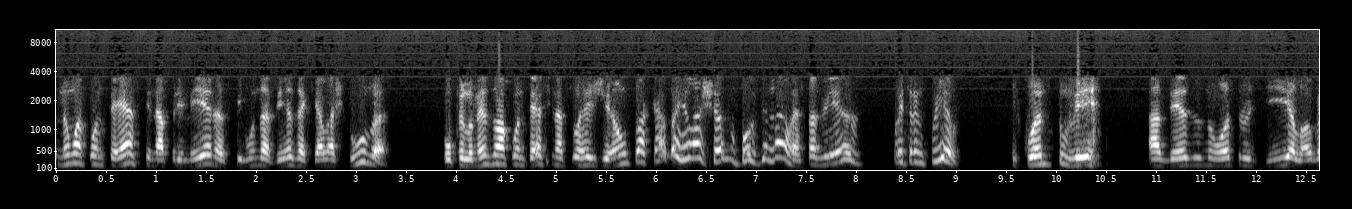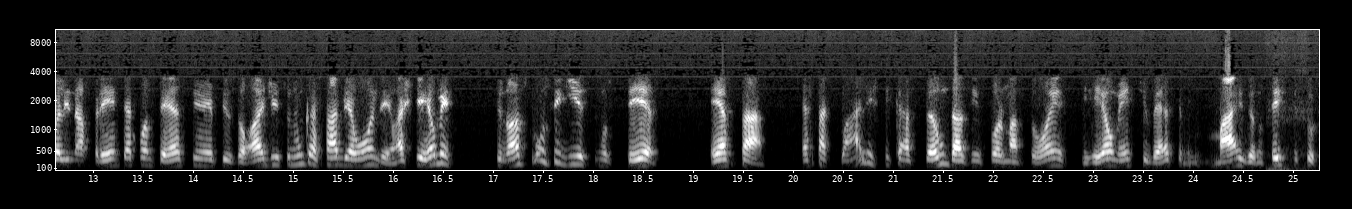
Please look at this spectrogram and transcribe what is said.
não acontece na primeira, segunda vez aquela chuva, ou pelo menos não acontece na tua região, tu acaba relaxando um pouco, dizendo, não, essa vez foi tranquilo. E quando tu vê, às vezes no outro dia, logo ali na frente, acontece um episódio e tu nunca sabe aonde. Eu acho que realmente, se nós conseguíssemos ter essa, essa qualificação das informações, que realmente tivesse mais, eu não sei se isso,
